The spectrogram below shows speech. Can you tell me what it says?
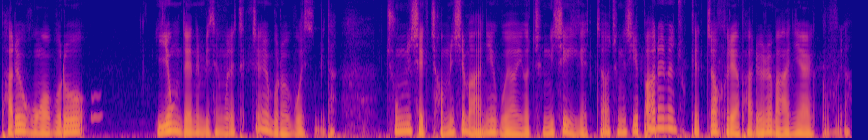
발효공업으로 이용되는 미생물의 특징을 물어보고 있습니다. 중식, 점심 아니고요. 이거 증식이겠죠. 증식이 빠르면 좋겠죠. 그래야 발효를 많이 할 거고요.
